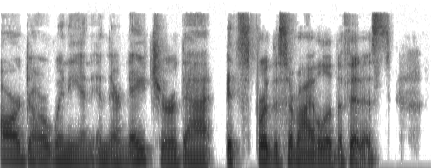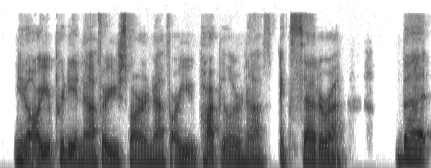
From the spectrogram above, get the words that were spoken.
are Darwinian in their nature. That it's for the survival of the fittest you know, are you pretty enough? Are you smart enough? Are you popular enough, etc. But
